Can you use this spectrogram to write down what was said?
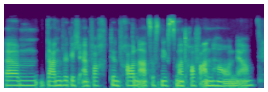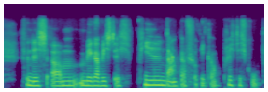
ähm, dann wirklich einfach den Frauenarzt das nächste Mal drauf anhauen. Ja, finde ich ähm, mega wichtig. Vielen Dank dafür, Rike. Richtig gut.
